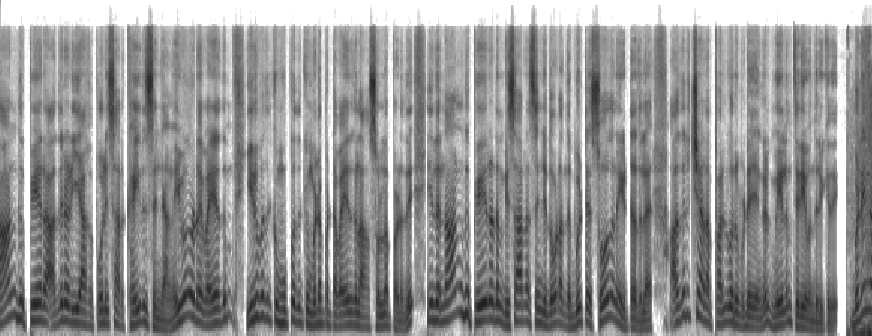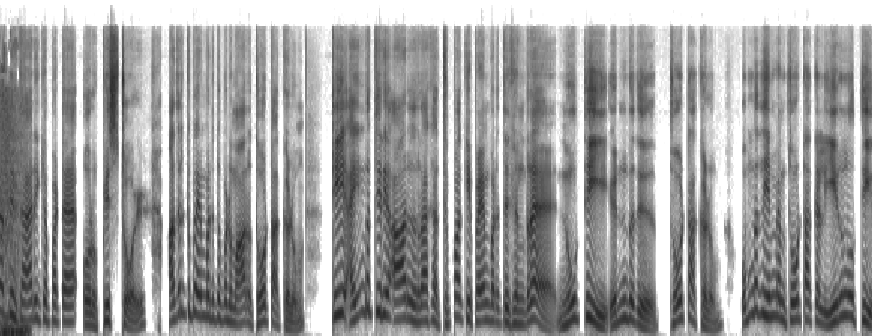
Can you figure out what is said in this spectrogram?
நான்கு பேரை அதிரடியாக போலீசார் கைது செஞ்சாங்க. இவங்களுடைய வயதும் இருபதுக்கு முப்பதுக்கும் இடப்பட்ட வயதுகளாக சொல்லப்படுது. இந்த நான்கு பேரிடம் விசாரணை செஞ்சதோடு அந்த வீட்டை சோதனையிட்டதுல அதிர்ச்சியான பல்வேறு விடயங்கள் மேலும் தெரிய வந்திருக்குது. வெளிநாட்டில் தயாரிக்கப்பட்ட ஒரு பிஸ்டோல் அதற்கு பயன்படுத்தப்படும் ஆறு தோட்டாக்களும் டி ஐம்பத்தி ஆறு ரக துப்பாக்கி பயன்படுத்துகின்ற நூற்றி எண்பது தோட்டாக்களும் ஒன்பது எம்எம் தோட்டாக்கள் இருநூத்தி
